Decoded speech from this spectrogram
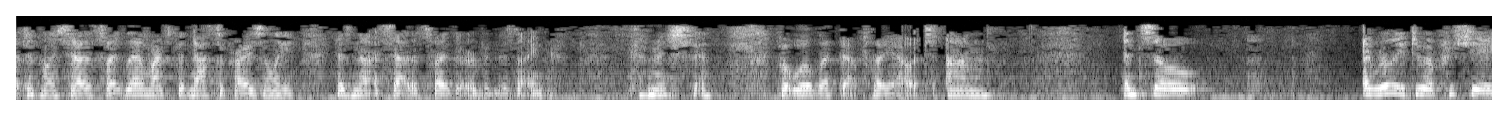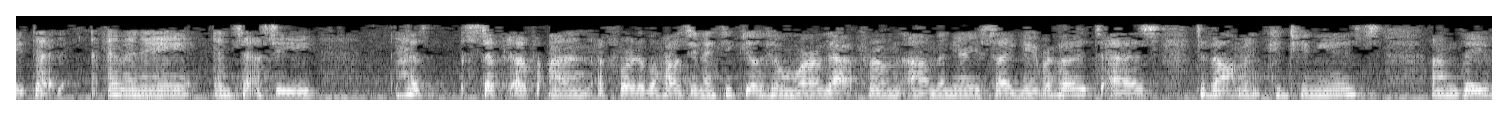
definitely satisfied landmarks, but not surprisingly has not satisfied the Urban Design Commission. But we'll let that play out. Um, and so I really do appreciate that M&A and SASY has stepped up on affordable housing. I think you'll hear more of that from um, the Near East Side neighborhoods as development continues. Um, they've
